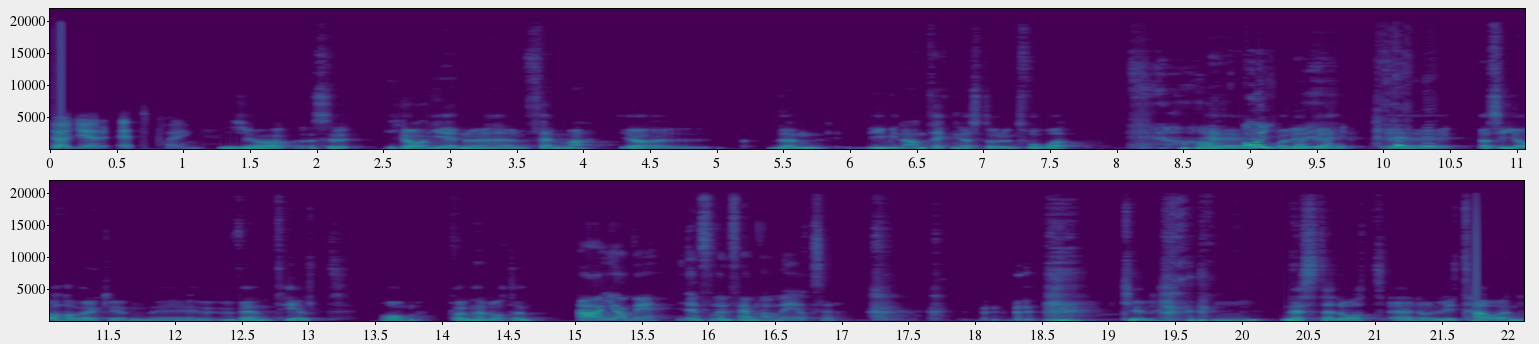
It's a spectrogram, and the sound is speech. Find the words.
Jag ger ett poäng. Ja, alltså, jag ger nu det här en femma. Jag, den, I mina anteckningar står det en tvåa. Eh, Oj, och det, är oj, det, eh, alltså jag har verkligen eh, vänt helt om på den här låten. Ja, jag med. Den får en femma av mig också. Kul. Mm. Nästa låt är då Litauen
